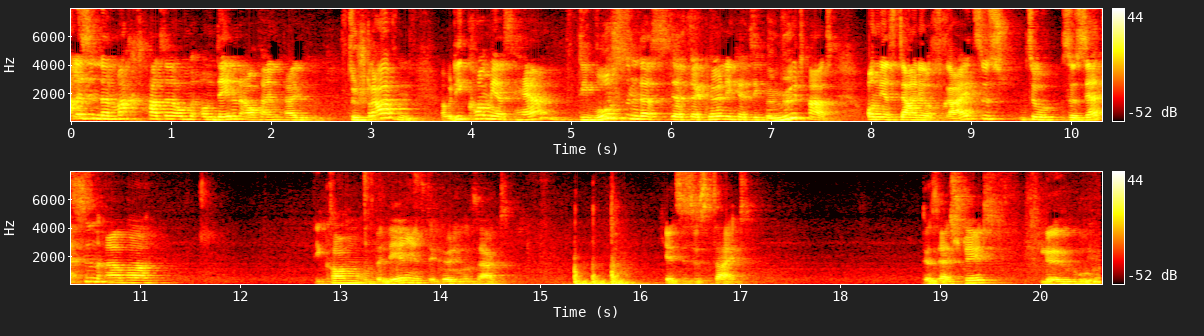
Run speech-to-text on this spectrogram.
alles in der Macht hatte, um, um denen auch ein, ein, zu strafen. Aber die kommen jetzt her, die wussten, dass, dass der König jetzt sich bemüht hat, um jetzt Daniel frei zu, zu, zu setzen, aber Die kommen und belehren jetzt den König und sagt, jetzt ist es Zeit. Gesetz steht, Löwengrube.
